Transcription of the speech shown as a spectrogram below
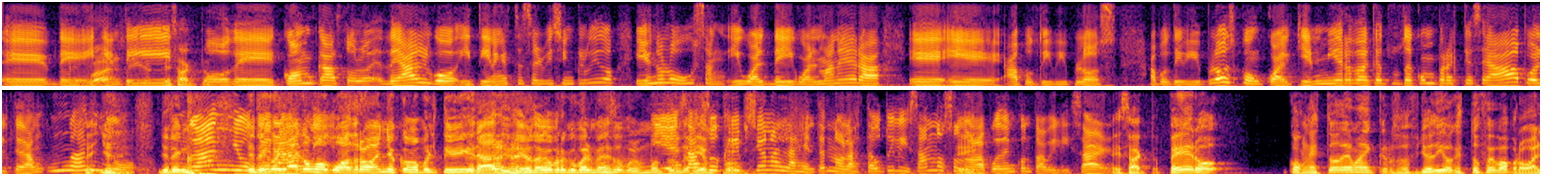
eh, de AT&T o de Comcast o lo- de algo y tienen este servicio incluido y ellos no lo usan. Igual de igual manera eh, eh, Apple TV Plus. Apple TV Plus con cualquier mierda que tú te compres que sea Apple te dan un año. Yo, yo tengo, un año yo tengo ya como cuatro años con Apple TV gratis. yo no tengo que preocuparme de eso por un Y montón de esas tiempo. suscripciones la gente no la está utilizando, o Sí. no la pueden contabilizar. Exacto. Pero con esto de Microsoft, yo digo que esto fue para probar.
